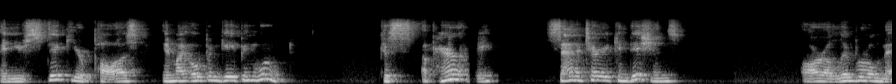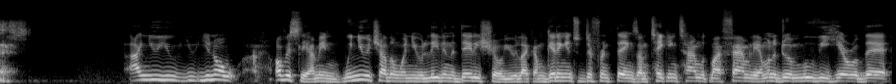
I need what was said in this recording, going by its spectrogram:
and you stick your paws in my open gaping wound. Because apparently, sanitary conditions are a liberal myth. I knew you, you, you know, obviously, I mean, we knew each other when you were leaving the Daily Show. You were like, I'm getting into different things. I'm taking time with my family. I'm going to do a movie here or there.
